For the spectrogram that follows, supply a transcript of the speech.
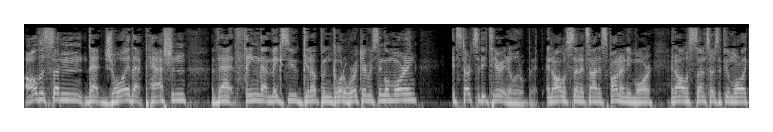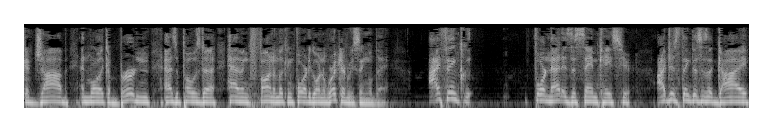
all of a sudden that joy, that passion, that thing that makes you get up and go to work every single morning, it starts to deteriorate a little bit. And all of a sudden it's not as fun anymore. And all of a sudden it starts to feel more like a job and more like a burden as opposed to having fun and looking forward to going to work every single day. I think Fournette is the same case here. I just think this is a guy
